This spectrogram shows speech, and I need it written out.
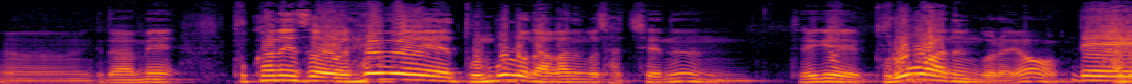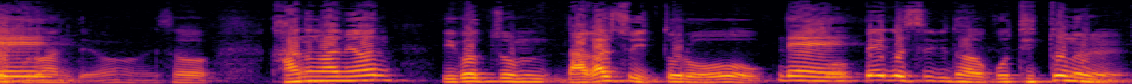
어, 그 다음에 북한에서 해외에 돈 벌러 나가는 것 자체는 되게 부러워하는 거래요. 네. 다들 부러워한대요. 그래서 가능하면 이것 좀 나갈 수 있도록 네. 뭐 백을 쓰기도 하고 뒷돈을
